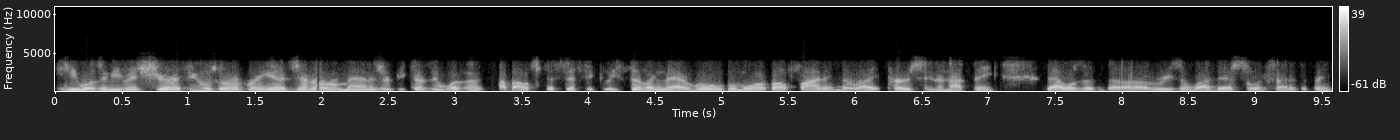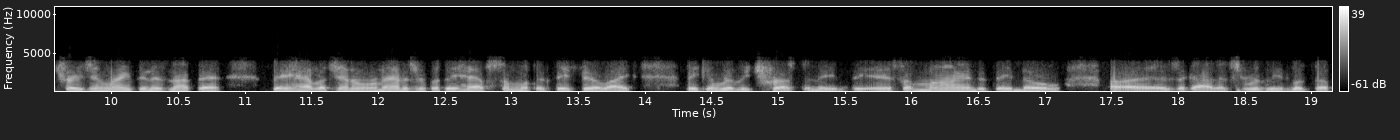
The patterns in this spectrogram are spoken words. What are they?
he wasn't even sure if he was going to bring in a general manager because it wasn't about specifically filling that role, but more about finding the right person. And I think that was a, the reason why they're so excited to bring Trajan Langdon. It's not that they have a general manager, but they have someone that they feel like they can really trust, and they, they it's a mind that they know uh, is a guy that's really looked up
